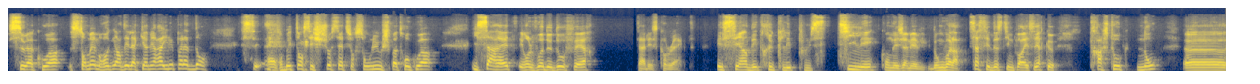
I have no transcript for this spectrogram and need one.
Ce à quoi, sans même regarder la caméra, il est pas là-dedans. C'est- En remettant ses chaussettes sur son lit ou je sais pas trop quoi, il s'arrête et on le voit de dos faire That is correct. Et c'est un des trucs les plus stylés qu'on ait jamais vu. Donc voilà, ça c'est Dustin Poirier. C'est-à-dire que trash talk, non. Euh,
